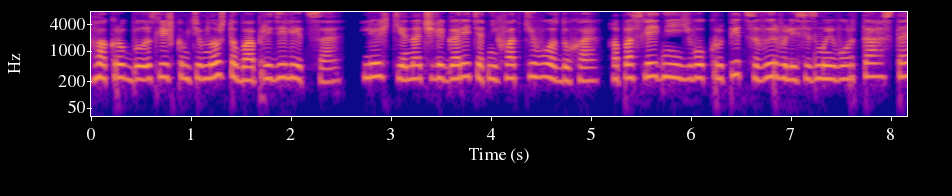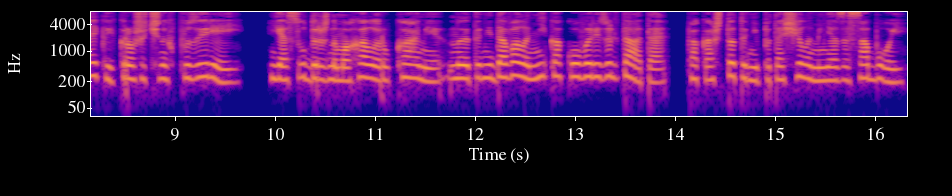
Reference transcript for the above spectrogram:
Вокруг было слишком темно, чтобы определиться. Легкие начали гореть от нехватки воздуха, а последние его крупицы вырвались из моего рта стайкой крошечных пузырей. Я судорожно махала руками, но это не давало никакого результата, пока что-то не потащило меня за собой.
